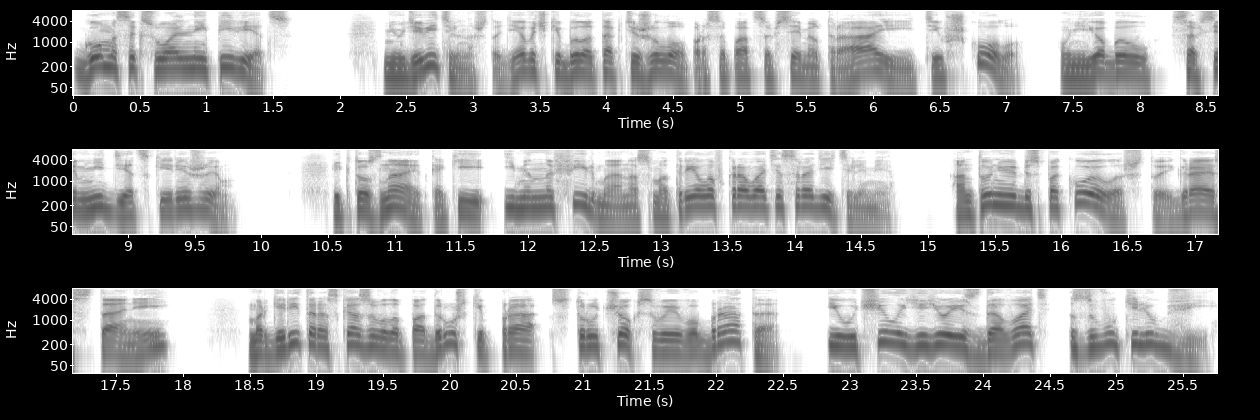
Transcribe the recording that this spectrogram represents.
гомосексуальный певец. Неудивительно, что девочке было так тяжело просыпаться в 7 утра и идти в школу. У нее был совсем не детский режим. И кто знает, какие именно фильмы она смотрела в кровати с родителями. Антонию беспокоило, что, играя с Таней, Маргарита рассказывала подружке про стручок своего брата, и учила ее издавать звуки любви.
